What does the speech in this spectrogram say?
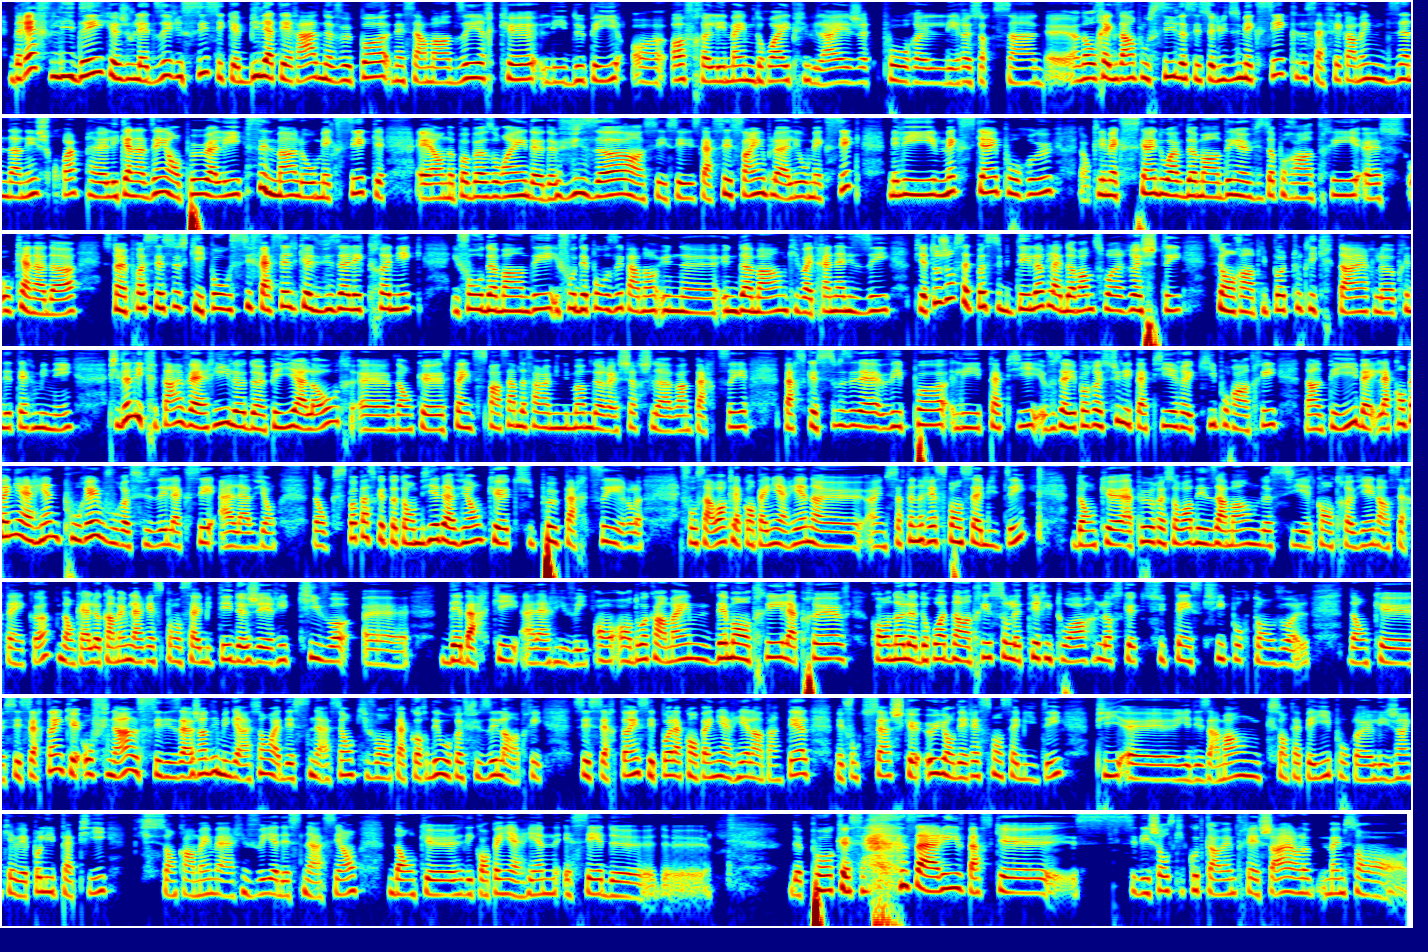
Bref, l'idée que je voulais dire ici, c'est que bilatéral ne veut pas nécessairement dire que les deux pays euh, offrent les mêmes droits et privilèges pour euh, les ressortissants. Euh, un autre exemple aussi, c'est celui du Mexique. ça fait quand même une dizaine d'années, je crois. les Canadiens, on peut aller facilement au Mexique. et on n'a pas besoin de, visa. C'est assez simple aller au Mexique. Mais les Mexicains, pour eux, donc les Mexicains doivent demander un visa pour entrer au Canada. C'est un processus qui n'est pas aussi facile que le visa électronique. Il faut demander, il faut déposer, pardon, une, euh, une demande qui va être analysée. Puis il y a toujours cette possibilité-là que la demande soit rejetée si on ne remplit pas tous les critères là, prédéterminés. Puis là, les critères varient d'un pays à l'autre. Euh, donc, euh, c'est indispensable de faire un minimum de recherche là, avant de partir parce que si vous n'avez pas les papiers, vous n'avez pas reçu les papiers requis pour entrer dans le pays, ben, la compagnie aérienne pourrait vous refuser l'accès à l'avion. Donc, c'est pas parce que tu as ton billet d'avion que tu peux partir. Il faut savoir que la compagnie aérienne a, une certaine responsabilité. Donc, euh, elle peut recevoir des amendes si elle contrevient dans certains cas. Donc, elle a quand même la responsabilité de gérer qui va euh, débarquer à l'arrivée. On, doit quand même démontrer la preuve qu'on a le droit d'entrer sur le territoire lorsque tu t'inscris pour ton vol. Donc, euh, c'est certain qu'au final, c'est les agents d'immigration à destination qui vont t'accorder ou refuser l'entrée. C'est certain, c'est pas la compagnie aérienne en tant que telle, mais il faut que tu saches qu'eux, ils ont des responsabilités, puis euh, il y a des amendes qui sont à payer pour euh, les gens qui n'avaient pas les papiers, qui sont quand même arrivés à destination. Donc, euh, les compagnies aériennes essaient de, de, de pas que ça, ça arrive parce que c'est des choses qui coûtent quand même très cher, même si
